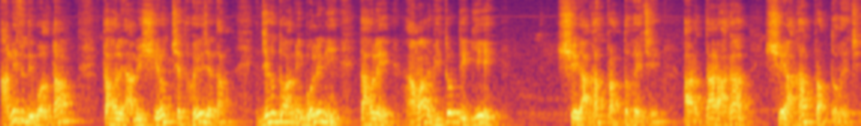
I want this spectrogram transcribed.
আমি যদি বলতাম, তাহলে আমি শিরোচ্ছেদ হয়ে যেতাম। যেহেতু আমি বলিনি, তাহলে আমার ভিতর দিয়ে গিয়ে সে আঘাতপ্রাপ্ত হয়েছে, আর তার আঘাত সে আঘাতপ্রাপ্ত হয়েছে।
